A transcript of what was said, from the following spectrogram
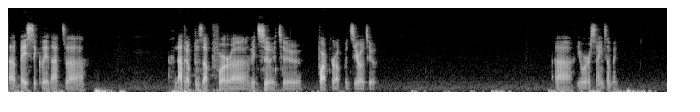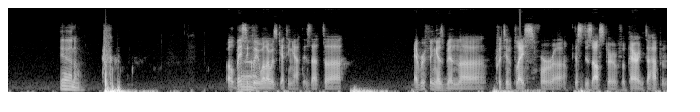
Uh, basically, that uh, that opens up for uh, Mitsuru to partner up with Zero Two. Uh, you were saying something? Yeah, no. Well, basically, what I was getting at is that uh, everything has been uh, put in place for uh, this disaster of a pairing to happen.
